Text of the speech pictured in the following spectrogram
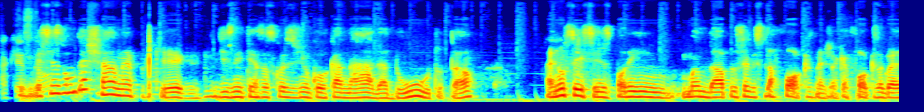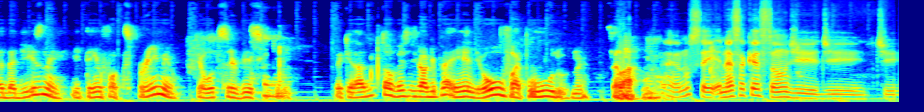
A questão... Vocês vão deixar, né? Porque Disney tem essas coisas de não colocar nada adulto e tal. Aí não sei se eles podem mandar para o serviço da Fox, né? Já que a Fox agora é da Disney e tem o Fox Premium, que é outro serviço Sim. que criado, talvez jogue para ele, ou vai pro Hulu, né? Sei lá. É, eu não sei. Nessa questão de, de, de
